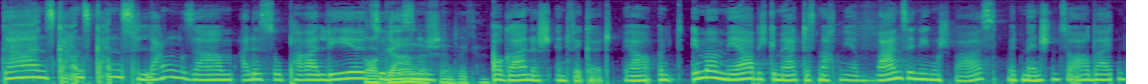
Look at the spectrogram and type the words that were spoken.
ganz, ganz, ganz langsam alles so parallel organisch zu diesem entwickelt. organisch entwickelt. Ja, und immer mehr habe ich gemerkt, es macht mir wahnsinnigen Spaß, mit Menschen zu arbeiten.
